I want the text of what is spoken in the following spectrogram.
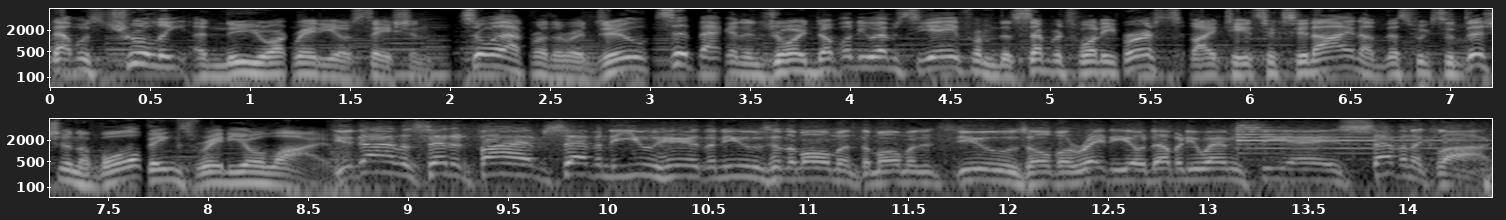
that was truly a New York radio station. So without further ado, sit back and enjoy WMCA from December 21st, 1969 on this week's edition of All Things Radio Live. You dial the set at 570, you hear the news of the moment. The moment it's news over Radio WMCA, 7 o'clock.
